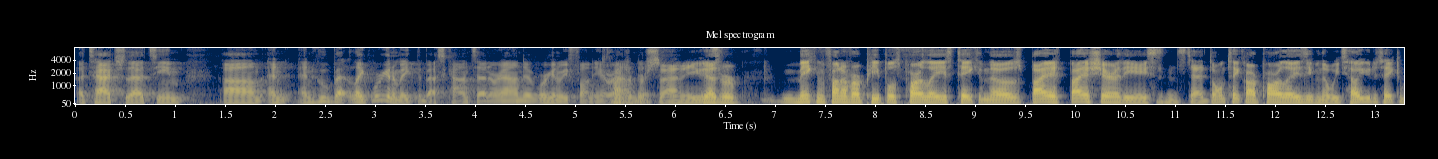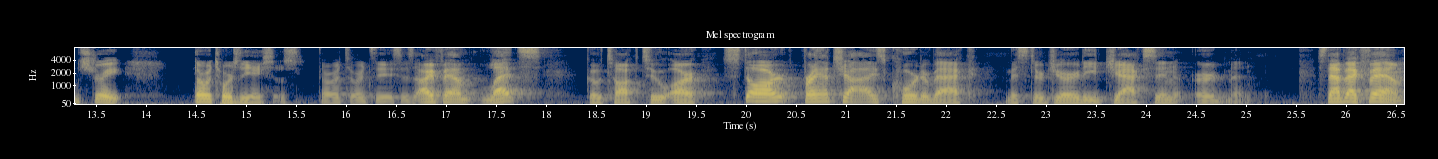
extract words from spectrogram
attached to that team. Um, and and who bet like we're gonna make the best content around it. We're gonna be funny around Hundred it. percent. You guys were making fun of our people's parlays, taking those. Buy buy a share of the aces instead. Don't take our parlays, even though we tell you to take them straight. Throw it towards the aces. Throw it towards the aces. All right, fam. Let's go talk to our star franchise quarterback, Mr. Jerdy Jackson Erdmann. Snapback fam.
